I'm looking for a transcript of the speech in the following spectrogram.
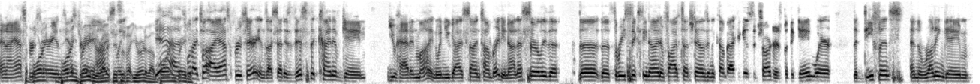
and I asked the Bruce boring, Arians boring Brady, honestly, right? This is what you wrote about. Yeah, that's what I told. I asked Bruce Arians. I said, "Is this the kind of game you had in mind when you guys signed Tom Brady? Not necessarily the the the 369 and five touchdowns in the comeback against the Chargers, but the game where the defense and the running game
